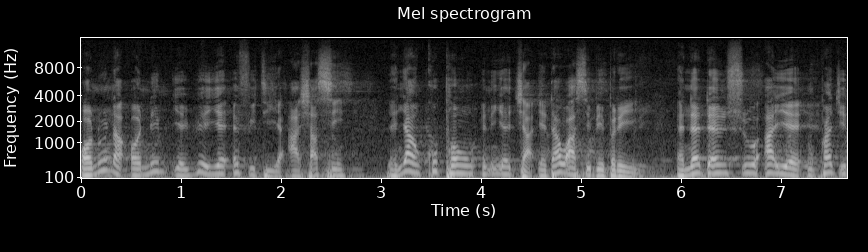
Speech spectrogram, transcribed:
Ɔno na ɔnim yɛwieyɛ afiti yɛ ahyase. Yɛn nyankopɔn ne yɛ gya. Yɛda wɔ ase bebree. Ɛnɛ dɛ nso ayɛ nkwagye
